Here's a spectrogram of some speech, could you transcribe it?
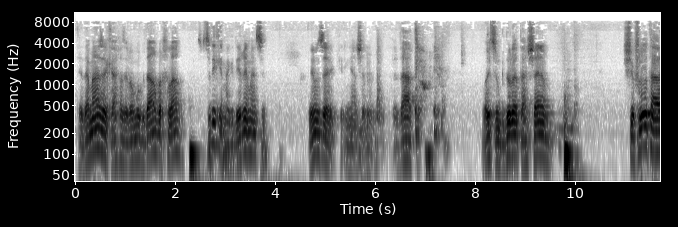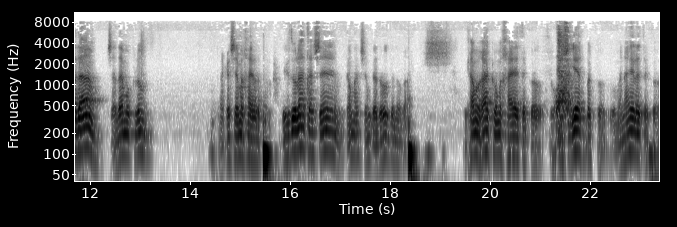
אתה יודע מה זה ככה, זה לא מוגדר בכלל. צדיקים מגדירים את זה. את זה כעניין של לדעת. לא יצאו גדולת השם, שפלות האדם, שאדם הוא כלום. רק השם מחיה אותו. בגדולת השם, כמה השם גדול ונורא. וכמה רק הוא מחיה את הכל, הוא משגיח בכל, הוא מנהל את הכל.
